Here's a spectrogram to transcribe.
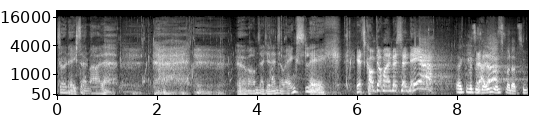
Zunächst einmal. Ja, warum seid ihr denn so ängstlich? Jetzt kommt doch mal ein bisschen näher! Danke, wir los. uns mal dazu.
